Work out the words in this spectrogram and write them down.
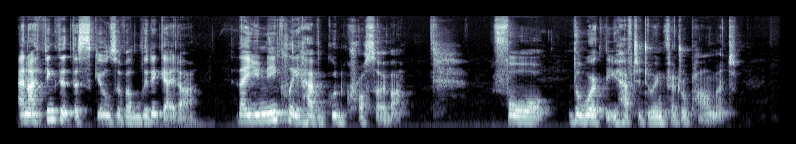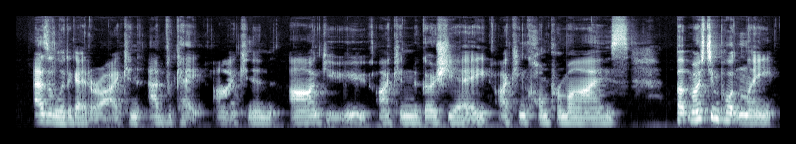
And I think that the skills of a litigator, they uniquely have good crossover for the work that you have to do in federal parliament. As a litigator, I can advocate, I can argue, I can negotiate, I can compromise. But most importantly,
